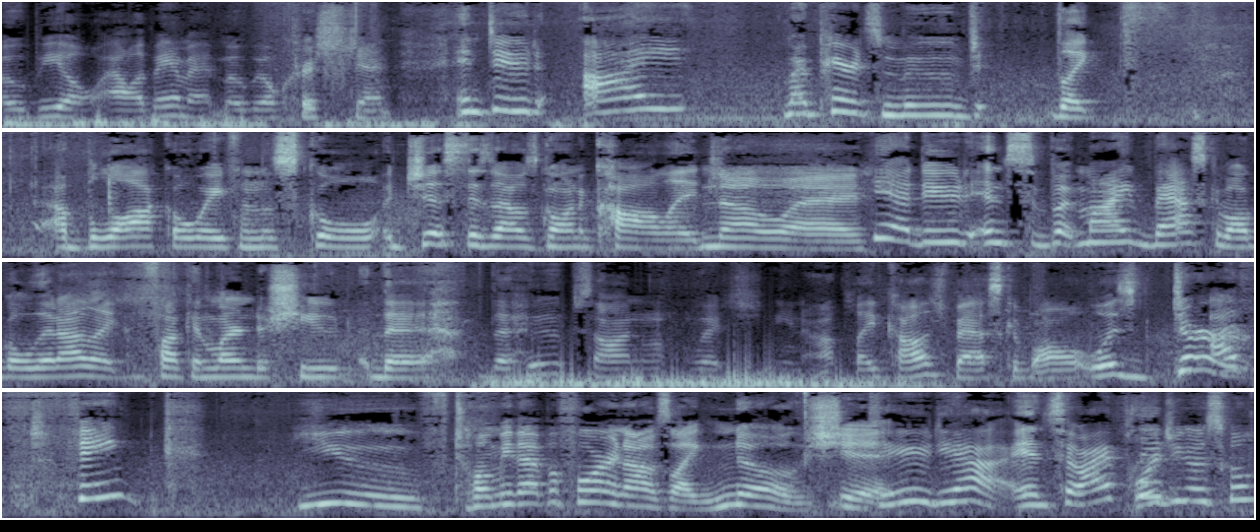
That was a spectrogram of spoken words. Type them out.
mobile alabama at mobile christian and dude i my parents moved like a block away from the school just as i was going to college no way. yeah, dude. And so, but my basketball goal that I like fucking learned to shoot the the hoops on, which you know I played college basketball, was dirt. I think you've told me that before, and I was like, no shit. Dude, yeah. And so I played Where'd you go to school?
